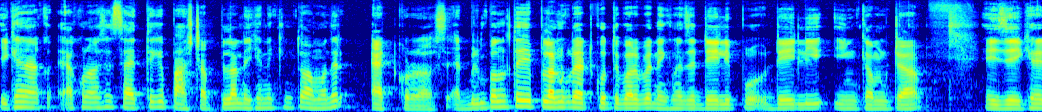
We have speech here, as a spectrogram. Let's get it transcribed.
এখানে এখন- এখন আছে চার থেকে পাঁচটা প্ল্যান এখানে কিন্তু আমাদের অ্যাড করা আছে। অ্যাডমিন প্ল্যানতে এই প্ল্যানগুলো অ্যাড করতে পারবেন। এখানে যে ডেইলি ডেইলি ইনকামটা এই যে এখানে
